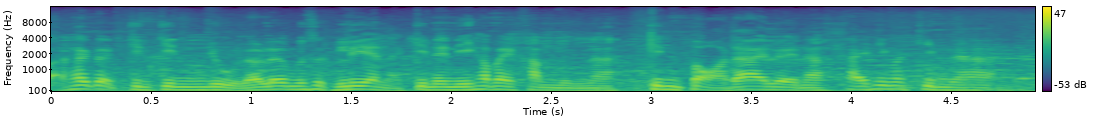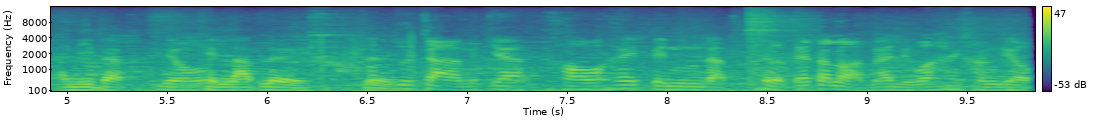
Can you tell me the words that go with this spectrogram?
อะถ้าเกิดกินกินอยู่แล้วเริ่มรู้สึกเลี่ยนอะกินอันนี้เข้าไปคำหนึ่งนะ กินต่อได้เลยนะ ใครที่มากินนะฮะ อันนี้แบบเดี๋ยว เคล็ดลับเลยต้เลมยจูจาเมื่อกี้เขาให้เป็นแบบเสิร์ฟได้ตลอดไหมหรือว่าให้ครั้งเดียว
